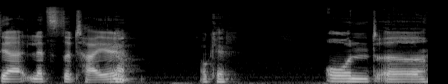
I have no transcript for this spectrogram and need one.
der letzte Teil. Ja. Okay. Und äh,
